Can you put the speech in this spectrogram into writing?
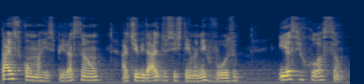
tais como a respiração, atividade do sistema nervoso e a circulação.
